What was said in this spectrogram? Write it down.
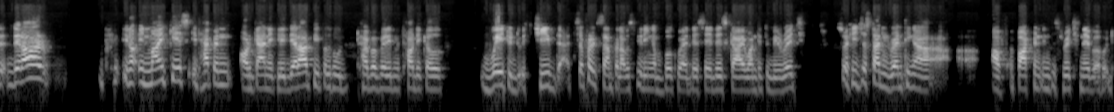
th- there are you know in my case it happened organically there are people who have a very methodical way to do, achieve that. So for example i was reading a book where they say this guy wanted to be rich. So he just started renting a, a apartment in this rich neighborhood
